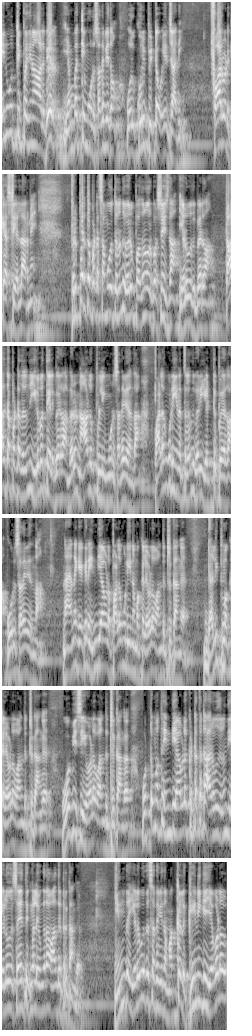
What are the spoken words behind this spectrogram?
ஐநூத்தி பதினாலு பேர் எண்பத்தி மூணு சதவீதம் ஒரு குறிப்பிட்ட உயர் ஜாதி. ஃபார்வர்டு கேஸ்ட் எல்லாருமே. பிற்படுத்தப்பட்ட சமூகத்திலிருந்து வெறும் பதினோரு பர்சன்டேஜ் தான் எழுபது பேர் தான். தாழ்த்தப்பட்டதுலேருந்து இருபத்தேழு பேர் தான் வெறும் நாலு புள்ளி மூணு சதவீதம் தான். பழங்குடி இனத்திலிருந்து வெறும் எட்டு பேர் தான் ஒரு சதவீதம் தான். நான் என்ன கேட்குறேன் இந்தியாவில் பழங்குடியின மக்கள் எவ்வளோ வாழ்ந்துட்டு இருக்காங்க தலித் மக்கள் எவ்வளோ வாழ்ந்துட்டு இருக்காங்க ஓபிசி எவ்வளோ வாழ்ந்துட்டு இருக்காங்க ஒட்டுமொத்த இந்தியாவில் கிட்டத்தட்ட அறுபதுலேருந்து எழுபது சதவீதத்துக்கு மேலே இவங்க தான் வாழ்ந்துட்டு இருக்காங்க இந்த எழுபது சதவீத மக்களுக்கு நீங்க எவ்வளவு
